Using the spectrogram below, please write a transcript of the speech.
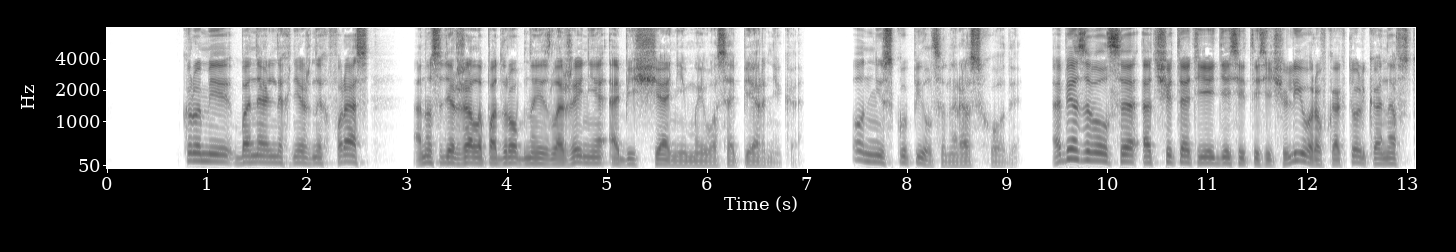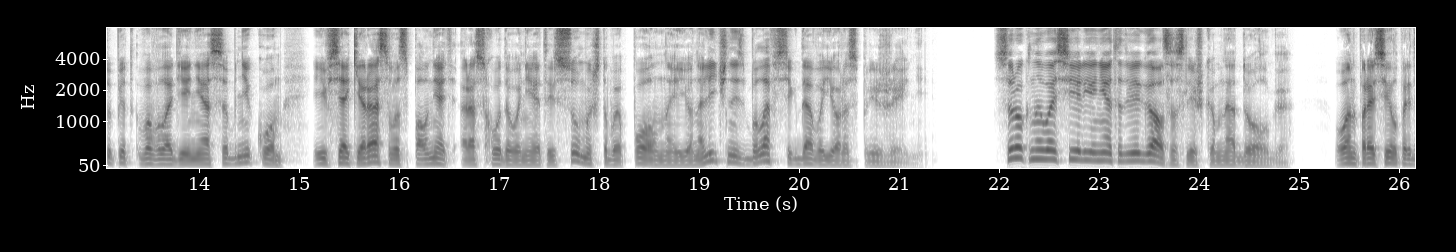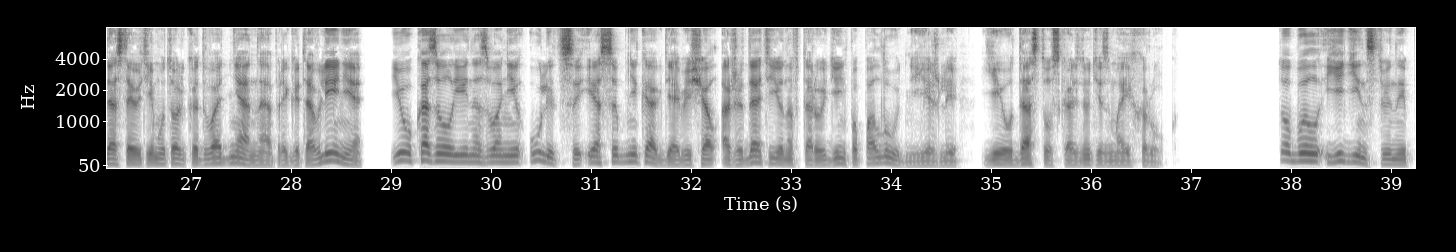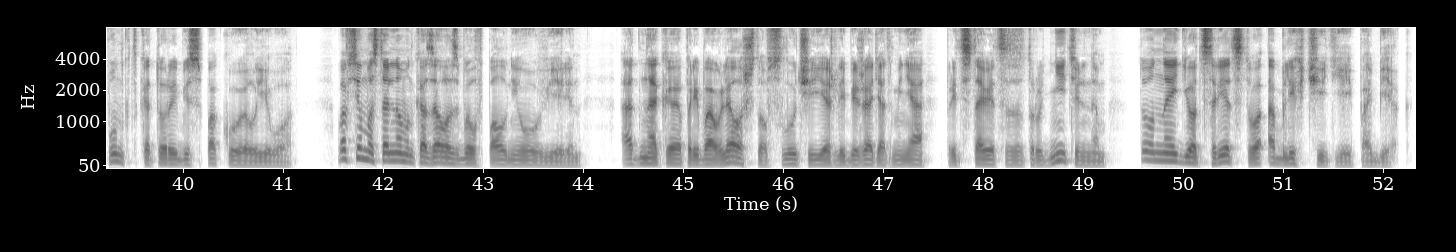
Кроме банальных нежных фраз – оно содержало подробное изложение обещаний моего соперника. Он не скупился на расходы. Обязывался отсчитать ей 10 тысяч ливров, как только она вступит во владение особняком, и всякий раз восполнять расходование этой суммы, чтобы полная ее наличность была всегда в ее распоряжении. Срок новоселья не отодвигался слишком надолго. Он просил предоставить ему только два дня на приготовление, и указывал ей название улицы и особняка, где обещал ожидать ее на второй день пополудни, ежели ей удастся ускользнуть из моих рук. То был единственный пункт, который беспокоил его. Во всем остальном он, казалось, был вполне уверен, однако прибавлял, что в случае, ежели бежать от меня представится затруднительным, то он найдет средство облегчить ей побег.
